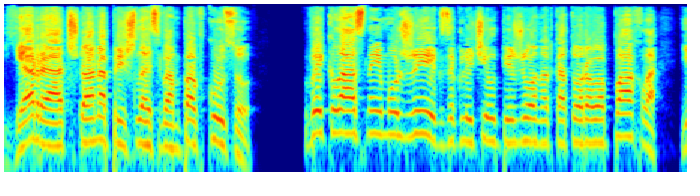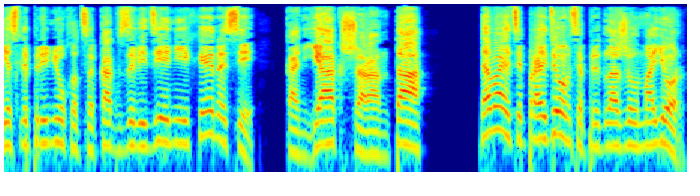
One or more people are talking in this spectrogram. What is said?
«Я рад, что она пришлась вам по вкусу». «Вы классный мужик», — заключил пижон, от которого пахло, если принюхаться, как в заведении Хеннесси, коньяк, шаранта. «Давайте пройдемся», — предложил майор.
